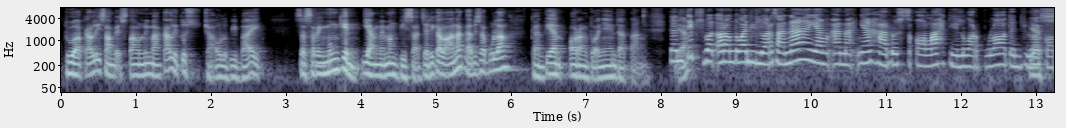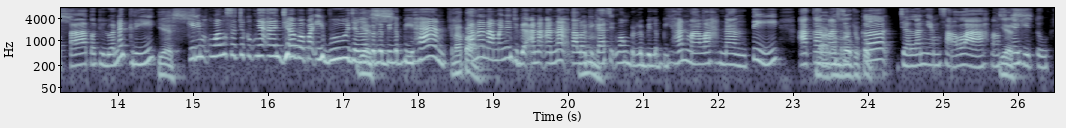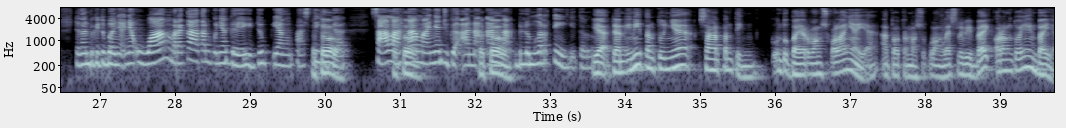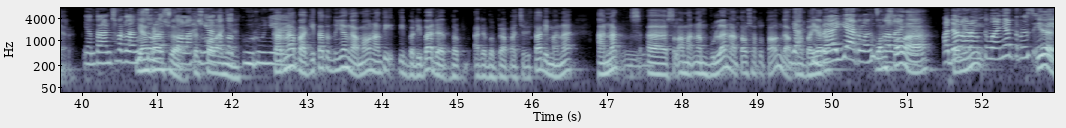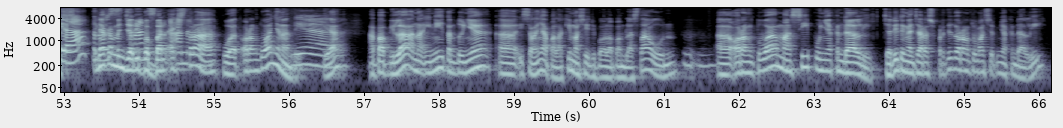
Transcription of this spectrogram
dua kali sampai setahun lima kali itu jauh lebih baik sesering mungkin yang memang bisa jadi kalau anak nggak bisa pulang gantian orang tuanya yang datang Dan Ya. tips buat orang tua di luar sana yang anaknya harus sekolah di luar pulau atau di luar Yes. kota atau di luar negeri, yes kirim uang secukupnya aja Bapak Ibu, jangan Yes. berlebih-lebihan. kenapa Karena namanya juga anak-anak kalau Hmm. dikasih uang berlebih-lebihan malah nanti akan akan masuk ke jalan yang salah. Maksudnya Yes. gitu. Dengan begitu banyaknya uang, mereka akan punya gaya hidup yang pasti Betul. juga salah. Betul. Namanya juga anak-anak, belum ngerti gitu loh. Ya, dan ini tentunya sangat penting untuk bayar uang sekolahnya ya, atau termasuk uang les lebih baik orang tuanya yang bayar. Yang transfer langsung Yang transfer ke ke sekolahnya, atau sekolahnya. ke gurunya. Karena apa? Kita tentunya nggak mau nanti tiba-tiba ada ada beberapa cerita di mana anak Hmm. eh, selama enam bulan atau satu tahun nggak pernah bayar. dibayar uang, uang sekolahnya. sekolah. Padahal Dan orang ini- tuanya terus Yes, ini ya, ini terus akan menjadi beban ekstra anaknya. buat orang tuanya nanti. Iya. Ya, apabila anak ini tentunya eh, istilahnya apalagi masih di bawah 18 tahun, Mm-mm. eh, orang tua masih punya kendali. Jadi dengan cara seperti itu orang tua masih punya kendali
